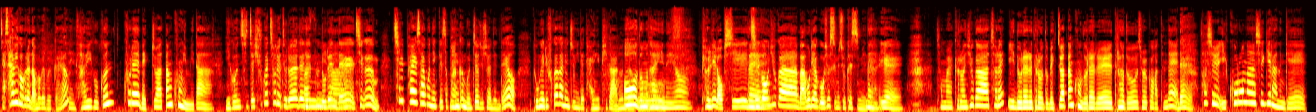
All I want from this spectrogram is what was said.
자, 4위 곡으로 넘어가 볼까요? 네, 4위 곡은 쿨의 맥주와 땅콩입니다. 이건 진짜 휴가철에 들어야 되는 맞습니다. 네. 노래인데 지금 7849님께서 방금 문자 주셨는데요. 동해리 휴가 가는 중인데 다행히 비가 안 온다고. 어, 너무 다행이네요. 별일 없이 네. 즐거운 휴가 마무리하고 오셨으면 좋겠습니다. 네. 예. 정말 그런 휴가철에 이 노래를 들어도 맥주와 땅콩 노래를 들어도 좋을 것 같은데 네. 사실 이 코로나 시기라는 게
